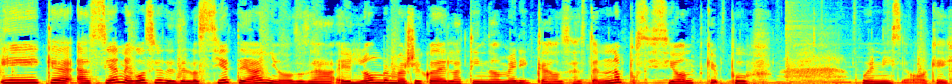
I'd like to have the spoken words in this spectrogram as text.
Y que hacía negocio desde los 7 años, o sea, el hombre más rico de Latinoamérica, o sea, está en una posición que, puff Buenísimo, ok.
